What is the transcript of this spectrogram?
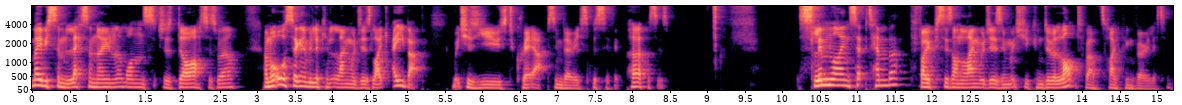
maybe some lesser known ones such as Dart as well. And we're also going to be looking at languages like ABAP, which is used to create apps in very specific purposes. Slimline September focuses on languages in which you can do a lot while typing very little.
